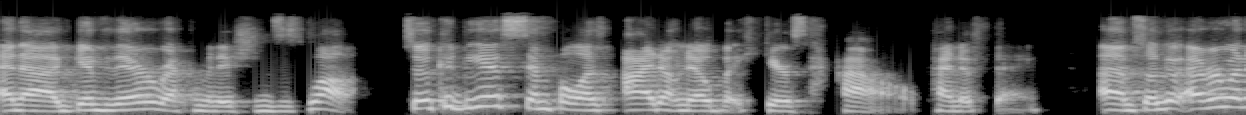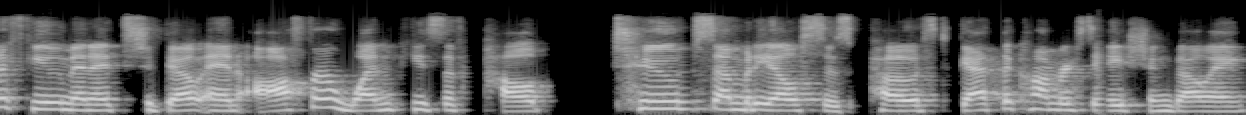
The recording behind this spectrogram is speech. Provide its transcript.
and uh, give their recommendations as well. So it could be as simple as I don't know, but here's how kind of thing. Um, so I'll give everyone a few minutes to go and offer one piece of help to somebody else's post, get the conversation going,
